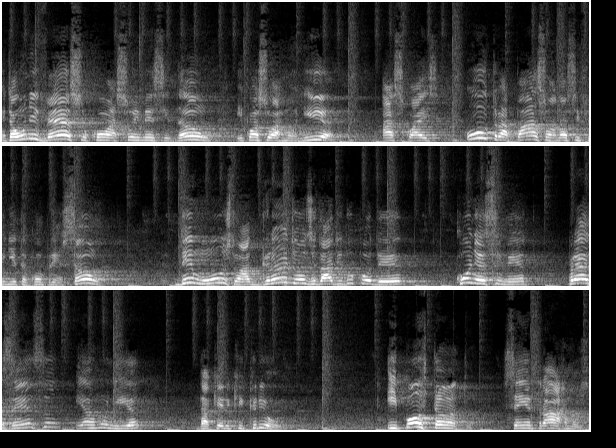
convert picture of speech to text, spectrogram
Então, o universo, com a sua imensidão e com a sua harmonia, as quais ultrapassam a nossa infinita compreensão, demonstram a grandiosidade do poder, conhecimento, presença e harmonia daquele que criou. E, portanto, sem entrarmos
